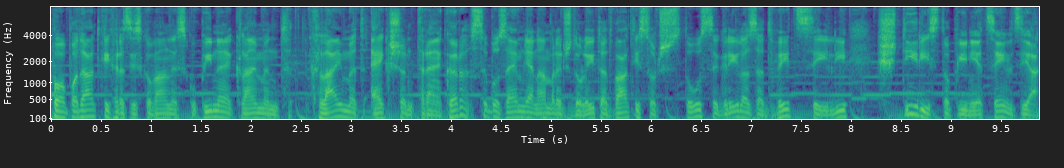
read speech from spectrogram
Po podatkih raziskovalne skupine Climate, Climate Action Tracker se bo Zemlja namreč do leta 2100 segrela za 2,4 stopinje Celzija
